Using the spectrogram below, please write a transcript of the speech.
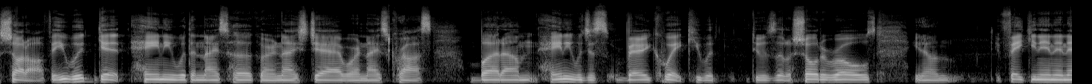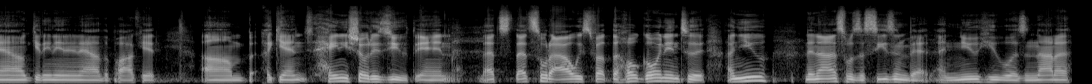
shot off. He would get Haney with a nice hook or a nice jab or a nice cross, but um, Haney was just very quick. He would do his little shoulder rolls, you know, faking in and out, getting in and out of the pocket. Um, but again, Haney showed his youth, and that's that's what I always felt. The whole going into it, I knew Lenatus was a seasoned vet. I knew he was not a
